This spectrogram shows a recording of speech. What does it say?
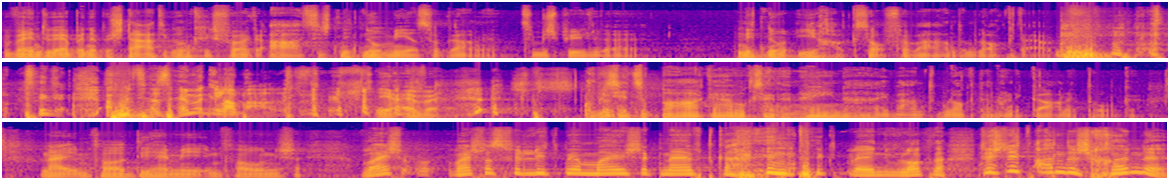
wenn du eben eine Bestätigung kriegst, von, ah, es ist nicht nur mir so gegangen. Zum Beispiel, äh, nicht nur ich habe gesoffen während dem Lockdown. aber das haben wir, ich, ja, eben. Aber es hat so ein paar gegeben, die gesagt haben, hey, nein, während dem Lockdown habe ich gar nicht getrunken. Nein, im Fall, die haben mich im Fall nicht. Weißt du, was für Leute mir am meisten genervt haben während dem Lockdown? Du hast nicht anders können.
